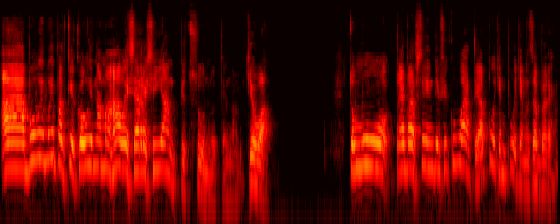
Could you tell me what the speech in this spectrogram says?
А були випадки, коли намагалися росіян підсунути нам тіла. Тому треба все ідентифікувати, а потім потім заберемо.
